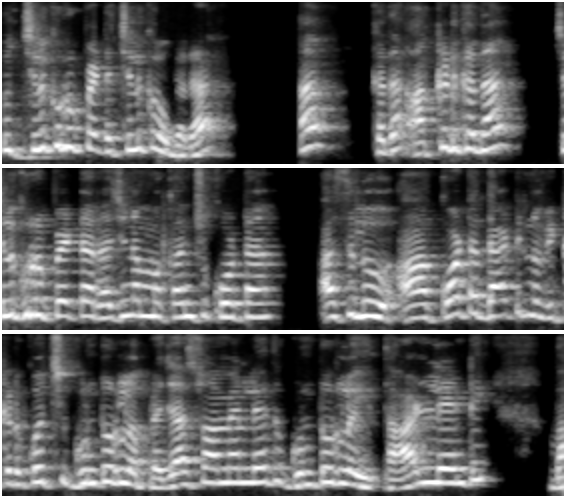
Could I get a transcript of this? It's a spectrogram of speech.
నువ్వు చిలకలూరిపేట చిలుకవు కదా ఆ! కదా! అక్కడ కదా! చిలకలూరిపేట, రజనమ్మ కంచుకోట. అసలు ఆ కోట దాటి నువ్విక్కడికొచ్చి గుంటూరులో ప్రజాస్వామ్యం లేదు. గుంటూరులో ఈ దాడులేంటి? బ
